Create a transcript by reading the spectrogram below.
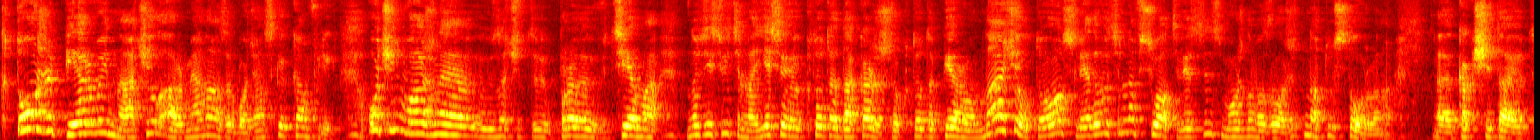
кто же первый начал армяно-азербайджанский конфликт. Очень важная значит, тема, но действительно, если кто-то докажет, что кто-то первым начал, то, следовательно, всю ответственность можно возложить на ту сторону как считают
